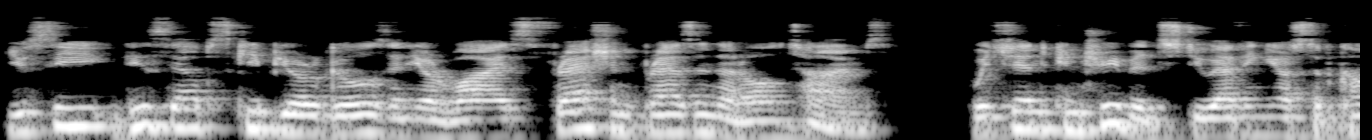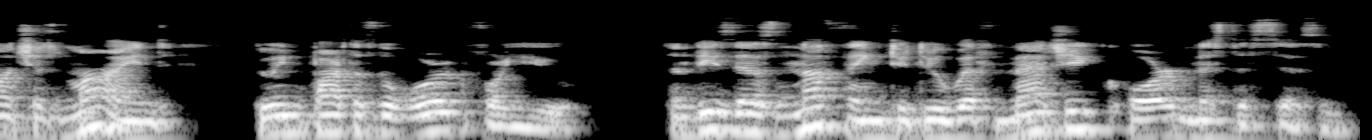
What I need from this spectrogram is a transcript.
You see, this helps keep your goals and your whys fresh and present at all times, which then contributes to having your subconscious mind doing part of the work for you. And this has nothing to do with magic or mysticism.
